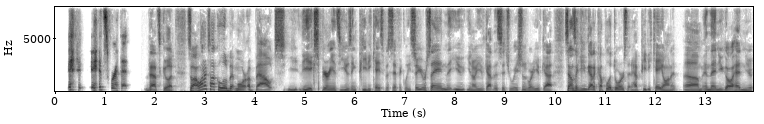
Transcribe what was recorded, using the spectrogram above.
it's worth it. That's good. So I want to talk a little bit more about the experience using PDK specifically. So you were saying that you, you know, you've got the situations where you've got, sounds like you've got a couple of doors that have PDK on it. Um, and then you go ahead and you,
